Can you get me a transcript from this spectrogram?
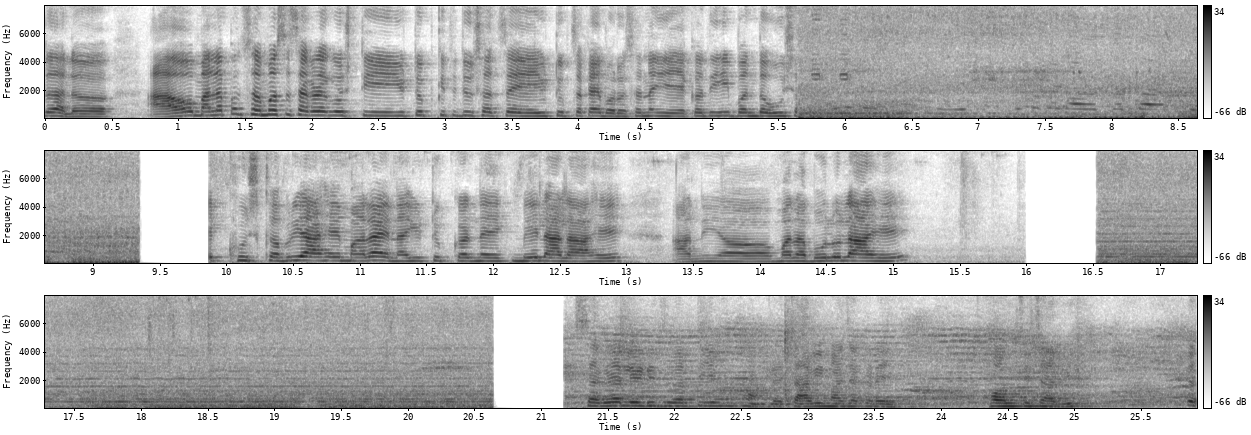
झालं. आहो मला पण समजतं सगळ्या गोष्टी. युट्यूब किती दिवसाचं आहे? युट्यूबचा काही भरोसा नाही आहे कधीही बंद होऊ शकतो एक खुशखबरी आहे मला आहे ना यूट्यूबकडनं एक मेल आला आहे आणि मला बोलवलं आहे. सगळ्या लेडीजवरती येऊन थांबल्या. चावी माझ्याकडे हॉलची चावी. हे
